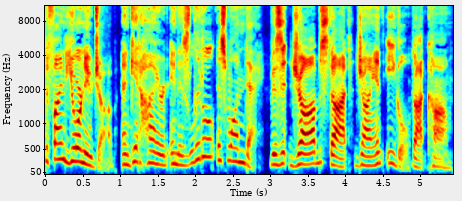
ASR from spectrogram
To find your new job and get hired in as little as one day, visit jobs.gianteagle.com.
